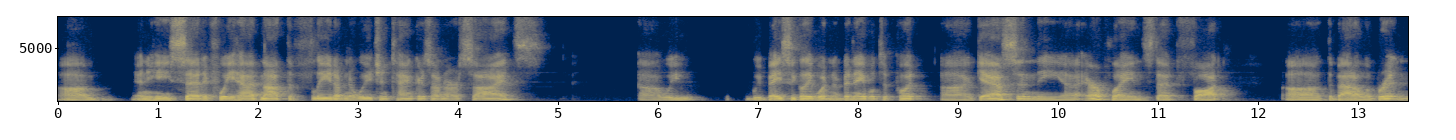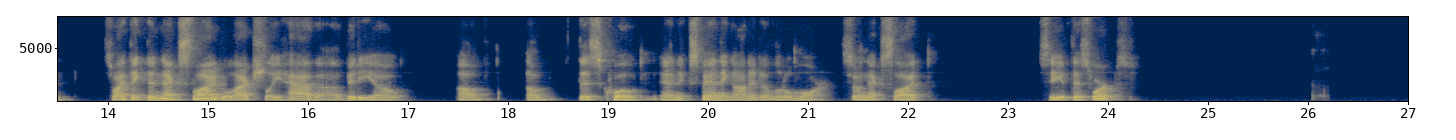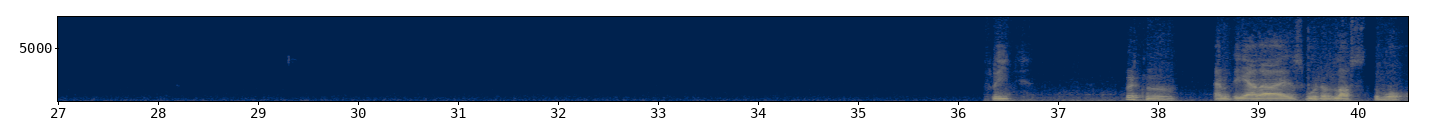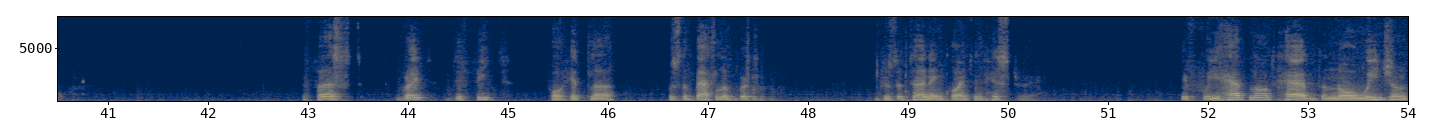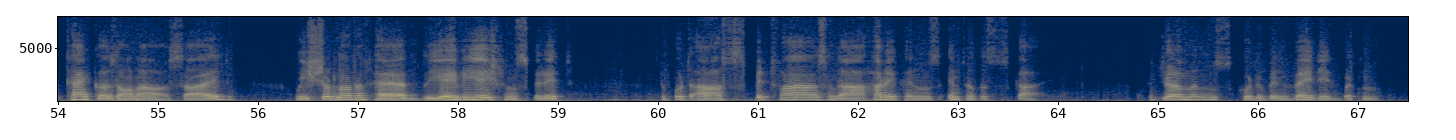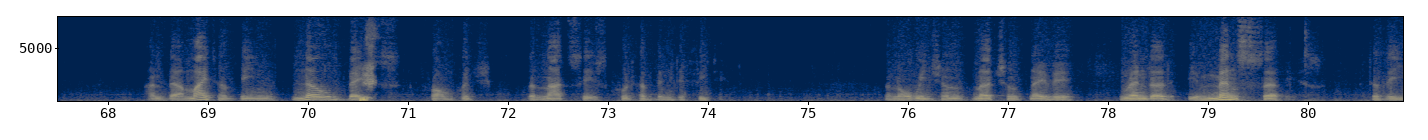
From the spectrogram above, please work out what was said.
um, and he said, if we had not the fleet of Norwegian tankers on our sides, uh, we we basically wouldn't have been able to put uh, gas in the uh, airplanes that fought uh, the Battle of Britain. So I think the next slide will actually have a video of, of this quote and expanding on it a little more. So next slide. See if this works. Britain and the Allies would have lost the war. The first great defeat for Hitler was the Battle of Britain. It was a turning point in history. If we had not had the Norwegian tankers on our side, we should not have had the aviation spirit to put our Spitfires and our Hurricanes into the sky. the Germans could have invaded Britain and there might have been no base from which the Nazis could have been defeated. The Norwegian merchant navy rendered immense service to the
